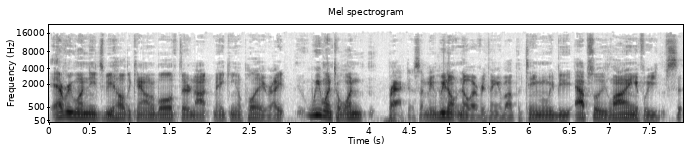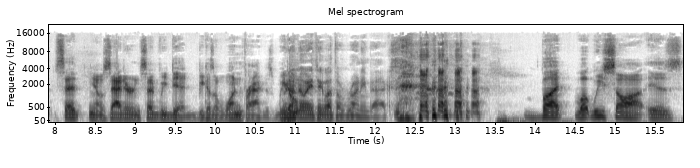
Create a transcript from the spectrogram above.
Everyone needs to be held accountable if they're not making a play, right? We went to one practice. I mean, we don't know everything about the team, and we'd be absolutely lying if we s- said, you know, sat here and said we did because of one practice. We, we don't know anything about the running backs. but what we saw is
